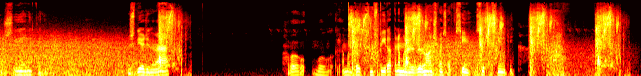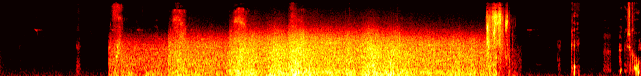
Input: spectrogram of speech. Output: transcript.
Don't see anything. This is the edge of the map. Whoa, I'm gonna build some speed up and I'm gonna launch myself to see, see if I see anything. Okay, let's go.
